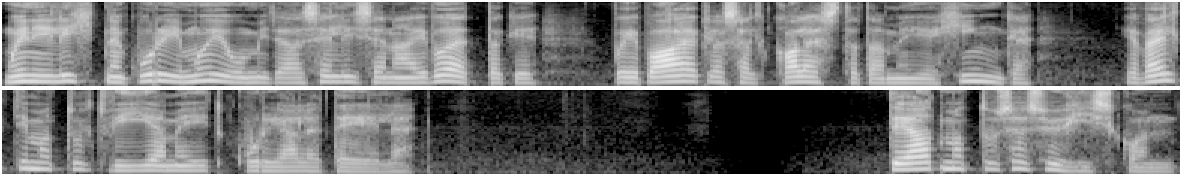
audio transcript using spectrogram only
mõni lihtne kuri mõju, mida sellisena ei võetagi, võib aeglaselt kalestada meie hinge ja vältimatult viia meid kurjale teele. teadmatuses ühiskond.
